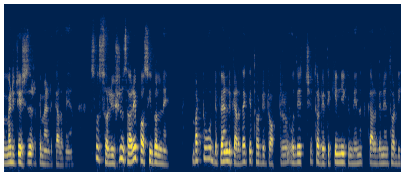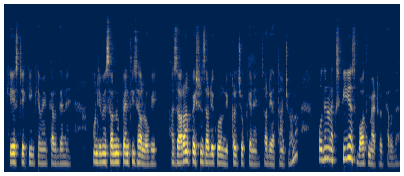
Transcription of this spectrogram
ਮੈਡੀਟੇਸ਼ਨ ਰეკਮੈਂਡ ਕਰਦੇ ਹਾਂ। ਸੋ ਸੋਲੂਸ਼ਨ ਸਾਰੇ ਪੋਸੀਬਲ ਨੇ। ਬਟ ਉਹ ਡਿਪੈਂਡ ਕਰਦਾ ਕਿ ਤੁਹਾਡੇ ਡਾਕਟਰ ਉਹਦੇ 'ਚ ਤੁਹਾਡੇ ਤੇ ਕਿੰਨੀ ਕੁ ਮਿਹਨਤ ਕਰਦੇ ਨੇ, ਤੁਹਾਡੀ ਕੇਸ ਟੇਕਿੰਗ ਕਿਵੇਂ ਕਰਦੇ ਨੇ। ਹੁਣ ਜਿਵੇਂ ਸਾਨੂੰ 35 ਸਾਲ ਹੋ ਗਏ, ਹਜ਼ਾਰਾਂ ਪੇਸ਼ੈਂਟ ਸਾਡੇ ਕੋਲੋਂ ਨਿਕਲ ਚੁੱਕੇ ਨੇ ਸਾਡੇ ਹੱਥਾਂ 'ਚੋਂ, ਹਨਾ। ਉਹਦੇ ਨਾਲ ਐਕਸਪੀਰੀਅੰਸ ਬਹੁਤ ਮੈਟਰ ਕਰਦਾ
